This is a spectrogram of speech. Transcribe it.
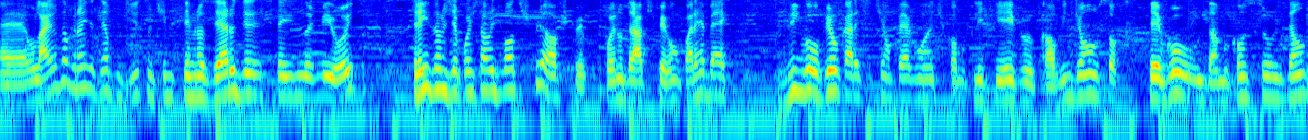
É, o Lions é um grande exemplo disso, um time que terminou 0-16 em 2008, três anos depois estava de volta aos playoffs, foi no draft, pegou um quarterback, desenvolveu caras que tinham pego antes, como Cliff Avery, Calvin Johnson, pegou o Damo Consul. Então,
